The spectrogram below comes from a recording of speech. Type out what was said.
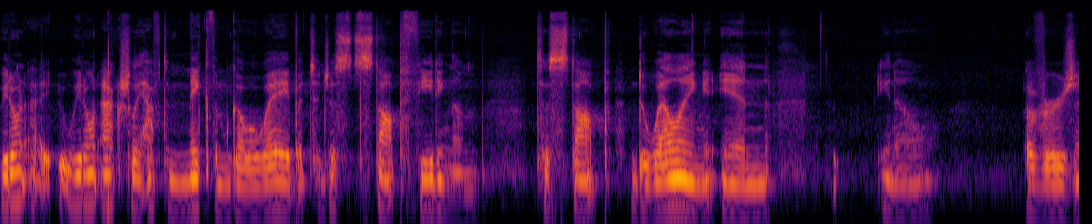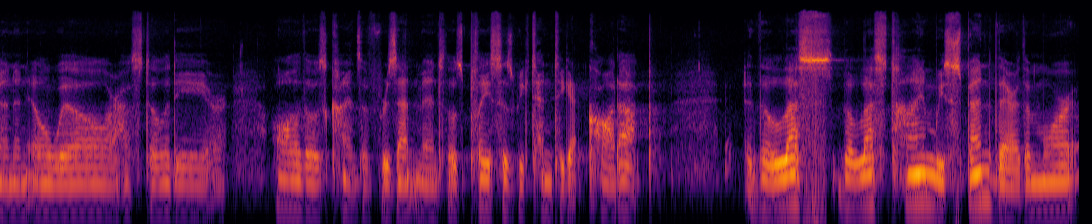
We don't we don't actually have to make them go away, but to just stop feeding them, to stop dwelling in, you know, aversion and ill will or hostility or all of those kinds of resentment, those places we tend to get caught up. The less, the less time we spend there, the more,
